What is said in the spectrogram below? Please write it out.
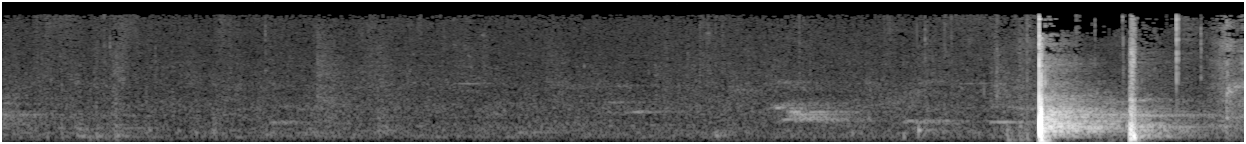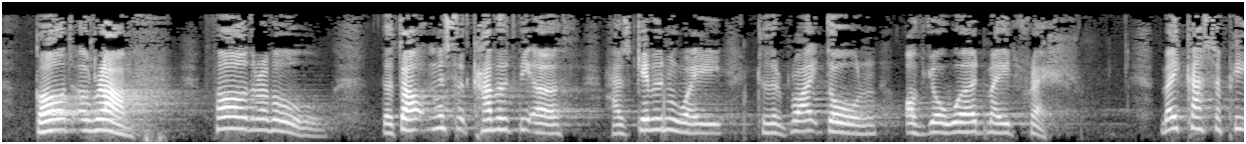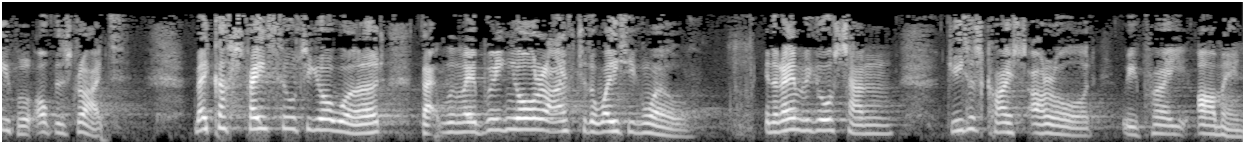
God of love, Father of all, the darkness that covered the earth has given way to the bright dawn of your word made flesh. Make us a people of this light. Make us faithful to your word that we may bring your life to the waiting world. In the name of your Son, Jesus Christ our Lord, we pray, Amen.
